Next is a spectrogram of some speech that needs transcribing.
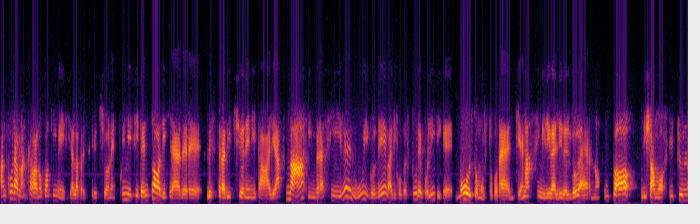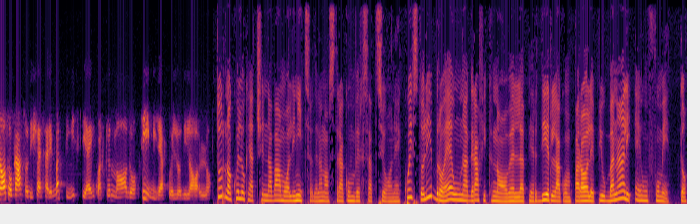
Ancora mancavano pochi mesi alla prescrizione, quindi si tentò di chiedere l'estradizione in Italia, ma in Brasile lui godeva di coperture politiche molto molto potenti ai massimi livelli del governo, un po' diciamo il più noto caso di Cesare Battisti è in qualche modo simile a quello di Lollo. Torno a quello che accennavamo all'inizio della nostra conversazione. Questo libro è una graphic novel, per dirla con parole più banali, è un fumetto.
